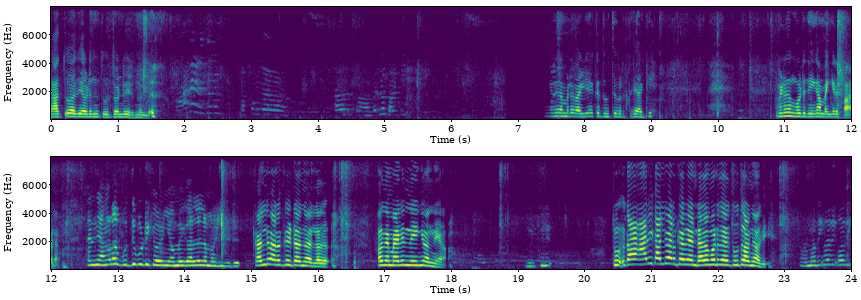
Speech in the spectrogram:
കാത്തു ആദ്യം അവിടെ നിന്ന് തൂത്തോണ്ട് വരുന്നുണ്ട്. അങ്ങനെ നമ്മുടെ വഴിയൊക്കെ തൂത്ത് വൃത്തിയാക്കി. ഇവിടെ ഇങ്ങോട്ട് നീങ്ങാൻ ഭയങ്കര പാടാം. ഞങ്ങളെ ബുദ്ധിമുട്ടിക്ക് കഴിഞ്ഞു അമ്മ കല്ലെല്ലാം മറക്കിട്ടിട്ട് കല്ല് വറക്കിട്ടൊന്നും അല്ലത്. അത് മേലെ നീങ്ങി വന്നെയാ. ആദ്യം കല്ല് വറക്കാൻ വേണ്ട. അതങ്ങോട്ട് തൂത്ത് പറഞ്ഞാൽ മതി മതി മതി.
